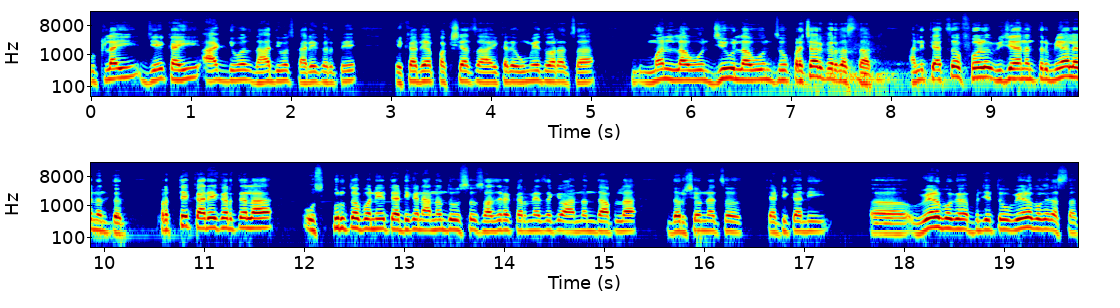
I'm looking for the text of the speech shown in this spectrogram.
कुठलाही जे काही आठ दिवस दहा दिवस कार्यकर्ते एखाद्या पक्षाचा एखाद्या उमेदवाराचा मन लावून जीव लावून जो प्रचार करत असतात आणि त्याचं फळ विजयानंतर मिळाल्यानंतर प्रत्येक कार्यकर्त्याला उत्स्फूर्तपणे त्या ठिकाणी आनंदोत्सव साजरा करण्याचा किंवा आनंद आपला दर्शवण्याचं त्या ठिकाणी वेळ बघ म्हणजे तो वेळ बघत असतात.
